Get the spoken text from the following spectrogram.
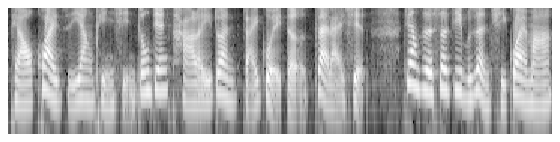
条筷子一样平行，中间卡了一段窄轨的再来线。这样子的设计不是很奇怪吗？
